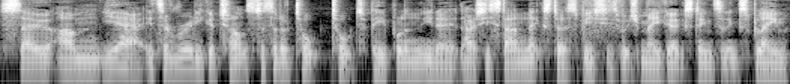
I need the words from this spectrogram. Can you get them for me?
So, um, yeah, it's a really good chance to sort of talk talk to people and you know actually stand next to a species which may go extinct and explain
